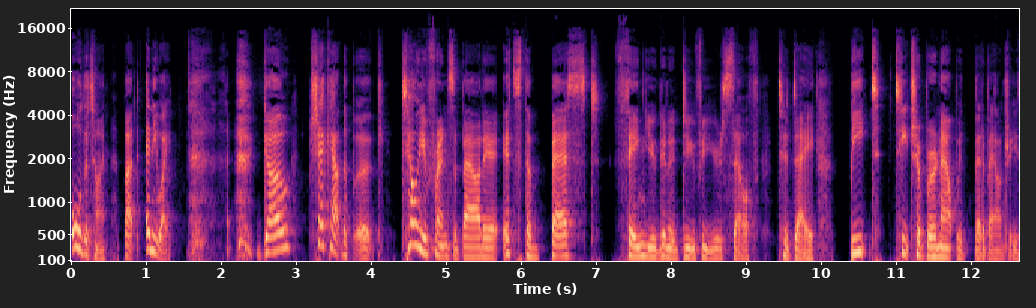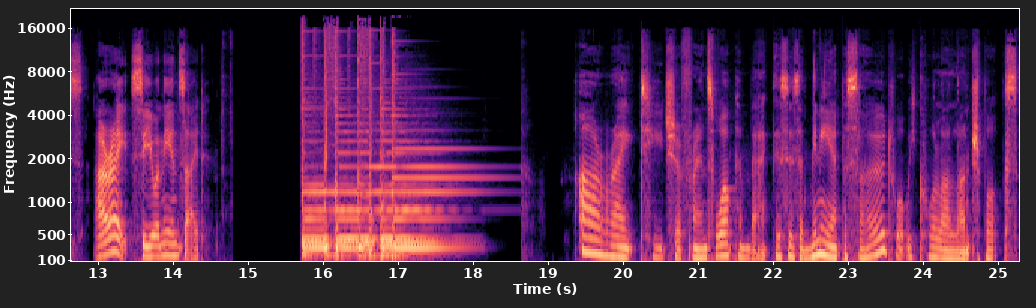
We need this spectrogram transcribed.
all the time. But anyway, go check out the book. Tell your friends about it. It's the best thing you're going to do for yourself today. Beat teacher burnout with better boundaries. All right, see you on the inside. All right, teacher friends, welcome back. This is a mini episode, what we call our lunchbox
